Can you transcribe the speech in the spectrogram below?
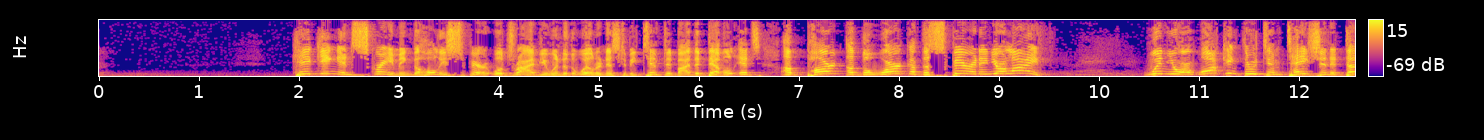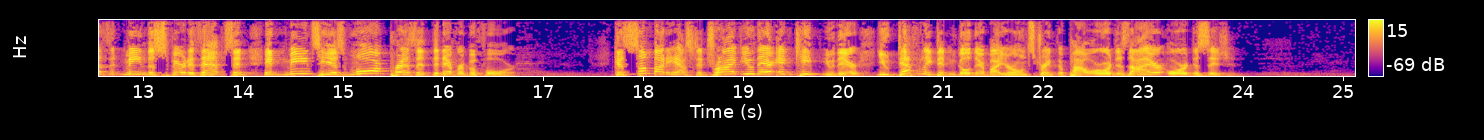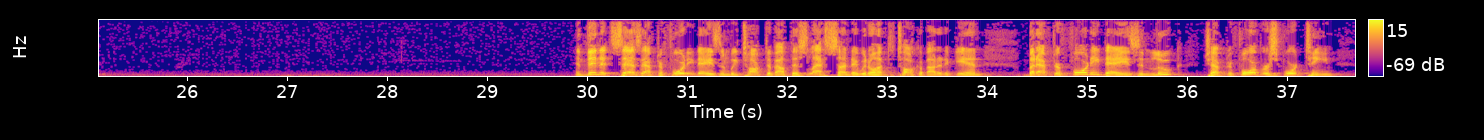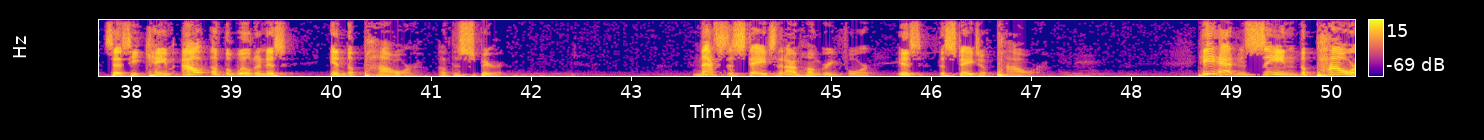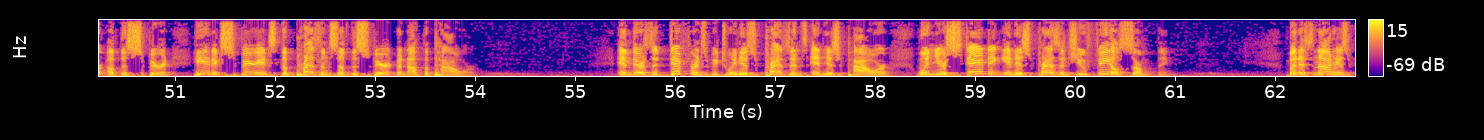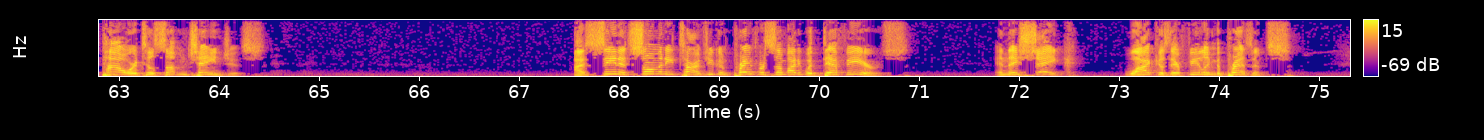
Kicking and screaming, the Holy Spirit will drive you into the wilderness to be tempted by the devil. It's a part of the work of the Spirit in your life. When you are walking through temptation, it doesn't mean the Spirit is absent, it means He is more present than ever before. Because somebody has to drive you there and keep you there. You definitely didn't go there by your own strength or power or desire or decision. And then it says after 40 days, and we talked about this last Sunday, we don't have to talk about it again, but after 40 days in Luke chapter 4, verse 14, says he came out of the wilderness in the power of the Spirit. And that's the stage that I'm hungering for, is the stage of power. He hadn't seen the power of the Spirit. He had experienced the presence of the Spirit, but not the power. And there's a difference between his presence and his power. When you're standing in his presence, you feel something. But it's not his power till something changes. I've seen it so many times. You can pray for somebody with deaf ears and they shake. Why? Because they're feeling the presence.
